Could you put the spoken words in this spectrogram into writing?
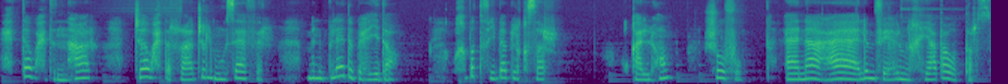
حتى واحد النهار جا واحد الراجل مسافر من بلاد بعيدة وخبط في باب القصر وقال لهم شوفوا أنا عالم في علم الخياطة والطرز.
